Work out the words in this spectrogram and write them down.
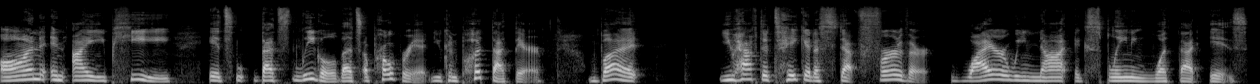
on an IEP, it's that's legal, that's appropriate. You can put that there. But you have to take it a step further. Why are we not explaining what that is?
